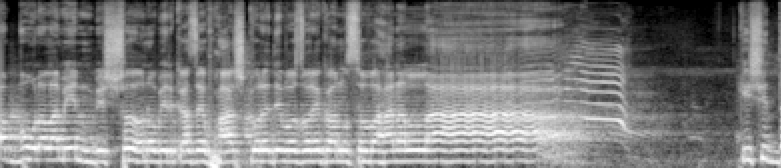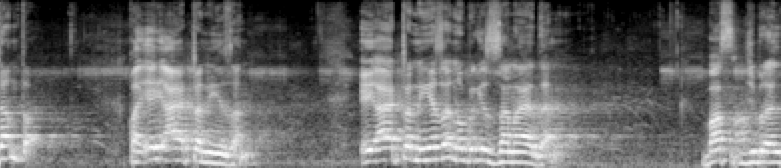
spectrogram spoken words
রব্বুল আলামিন বিশ্ব নবীর কাছে ফাঁস করে দেব জোরে কন, সুবহানাল্লাহ। কি সিদ্ধান্ত? এই আয়াতটা নিয়ে যান। এই আয়াতটা নিয়ে যান নবীকে জানায় দেন। বাস জিব্রাইল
